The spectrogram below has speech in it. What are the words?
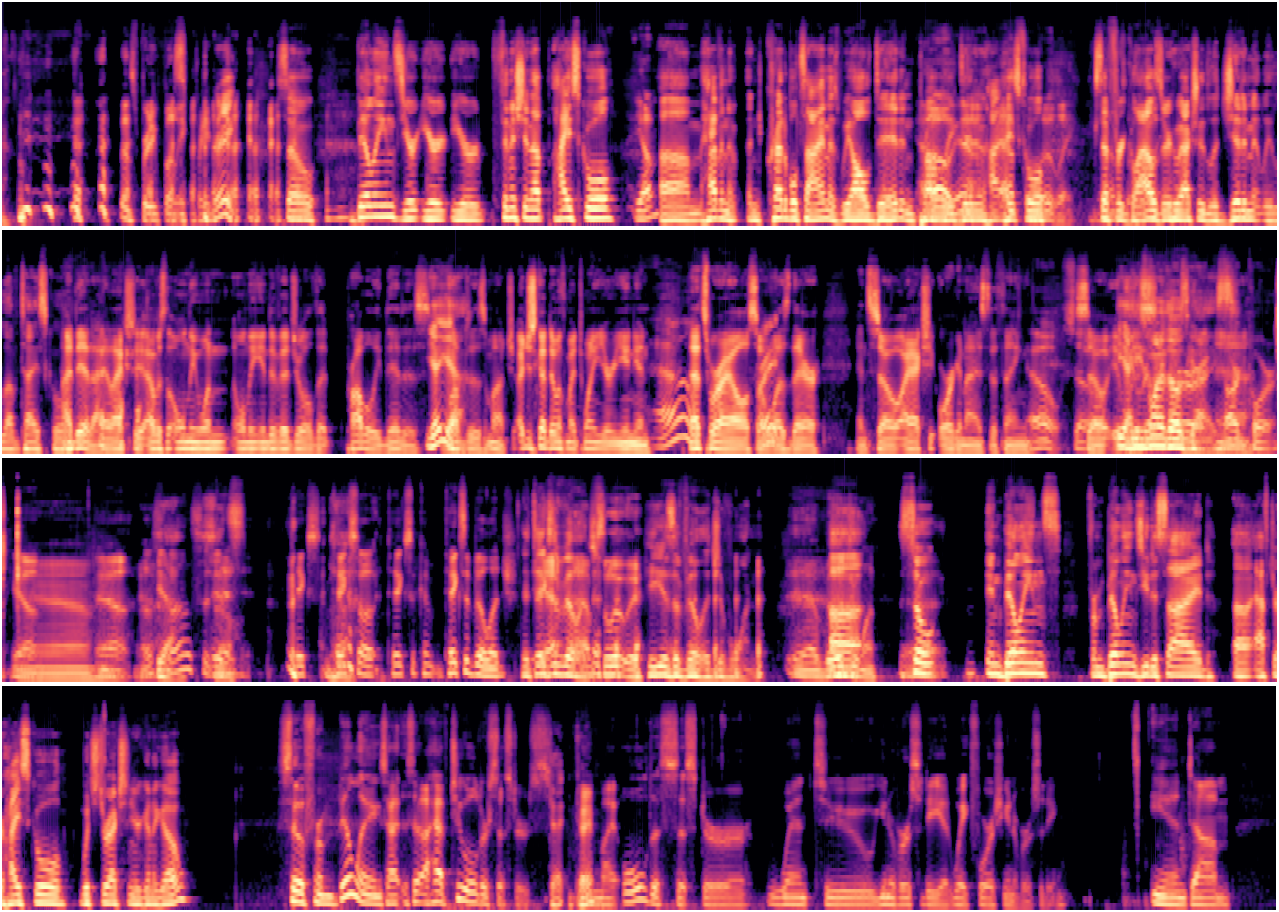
That's pretty funny. Pretty great. So Billings, you're you're you're finishing up high school. Yep. Um, having an incredible time as we all did and probably Oh, did in high, high school. Absolutely. Except for Glauser, who actually legitimately loved high school. I did. I actually, I was the only one, only individual that probably did as Yeah, yeah. loved it as much. I just got done with my 20 year union. Oh, That's where I also great. was there, and so I actually organized the thing. Oh, so, so it Yeah, was, he's one of those guys. Hardcore. Yeah. Yeah, Yeah. That's, Yeah. that's- it- It's- it takes takes a takes a takes a village. It takes Yeah, a village. Absolutely. He is a village of one. yeah, village Uh, of one. So in Billings, from Billings, you decide uh, after high school which direction you're going to go. So from Billings, I, so I have two older sisters. Okay. Okay. And my oldest sister went to university at Wake Forest University, and um,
